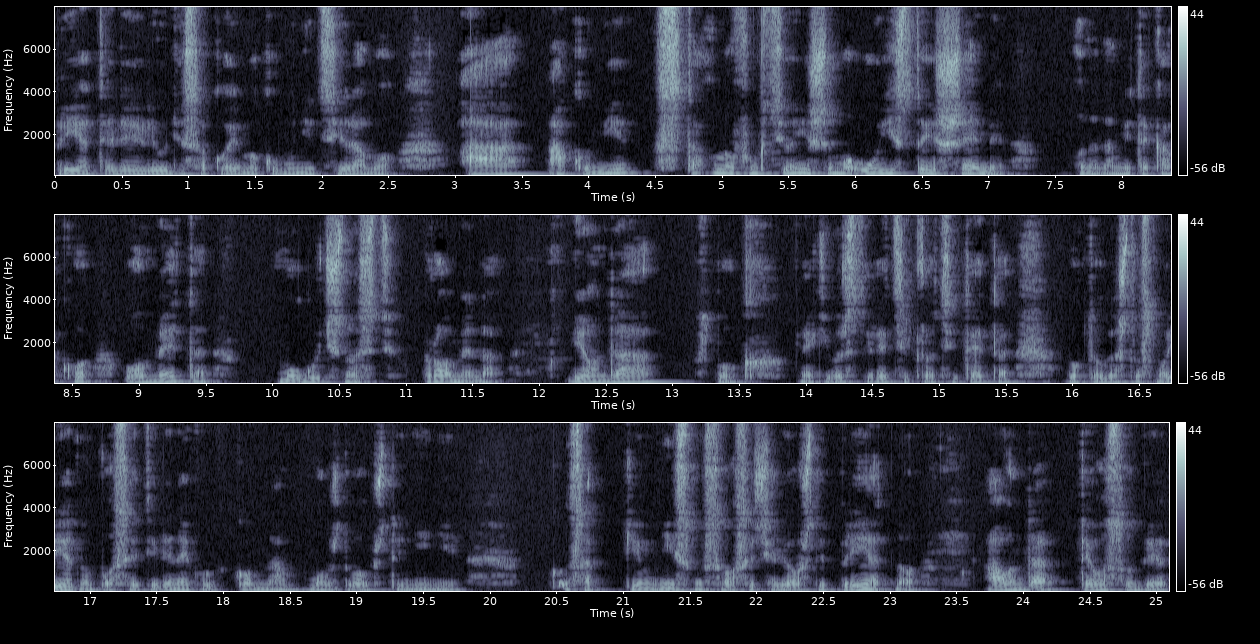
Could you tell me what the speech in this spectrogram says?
prijatelje i ljudi sa kojima komuniciramo. A ako mi stalno funkcionišemo u istoj šemi, onda nam i tekako ometa mogućnost promena. I onda zbog neke vrste reciprociteta, zbog toga što smo jednom posetili nekog kom nam možda uopšte nije, sa kim nismo se osjećali uopšte prijatno, a onda te osobe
